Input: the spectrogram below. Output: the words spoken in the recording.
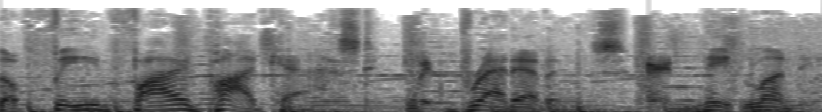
the Fade 5 podcast with Brad Evans and Nate Lundy.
